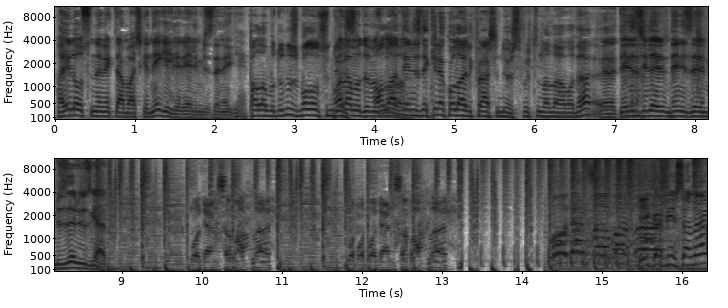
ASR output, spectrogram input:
hayırlı olsun demekten başka ne gelir elimizden Ege? Palamudunuz bol olsun diyoruz. Palamudumuz bol Allah olsun. denizdekine kolaylık versin diyoruz fırtınalı havada. Ee, denizciler, denizlerimizde rüzgar. Modern Sabahlar Modern Sabahlar Modern Sabahlar İyi kalp insanlar.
